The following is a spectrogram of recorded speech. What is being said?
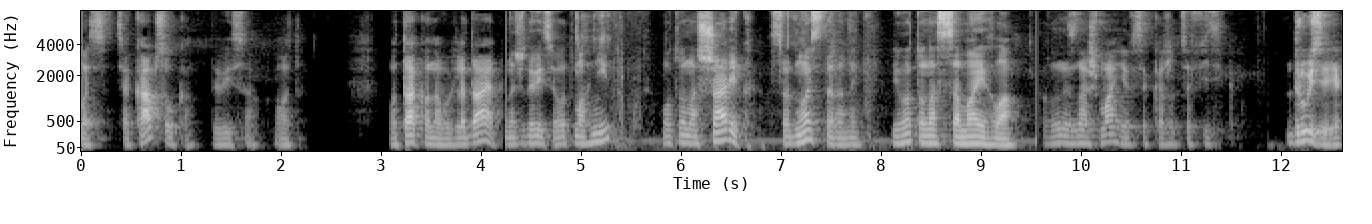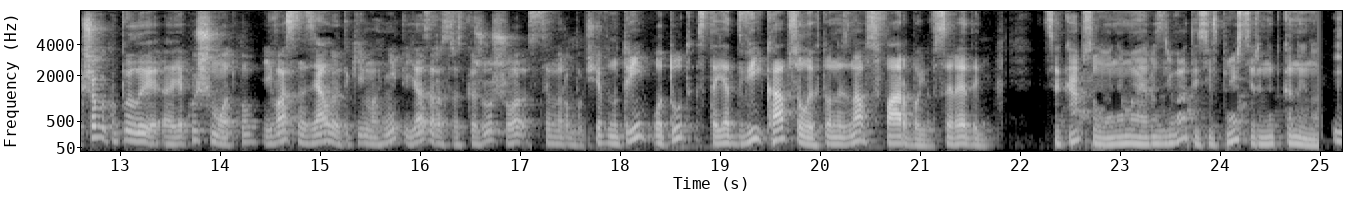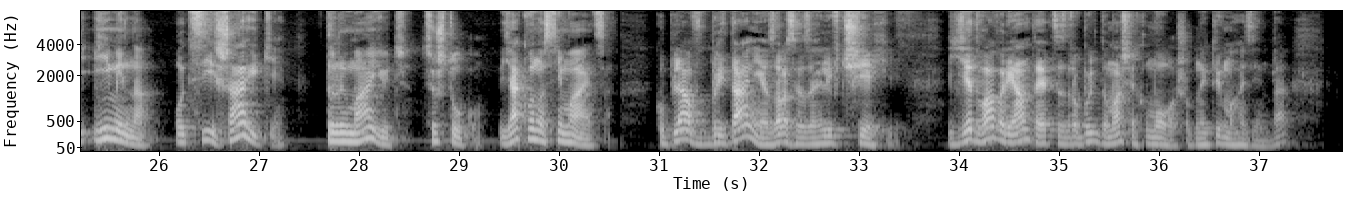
Ось ця капсулка, дивіться, от. Отак вона виглядає. Значить, дивіться, от магніт, от у нас шарик з одної сторони, і от у нас сама ігла. Коли не знаєш магії, все кажуть, це фізика. Друзі, якщо ви купили е, якусь шмотку і вас не взяли такий магніт, я зараз розкажу, що з цим робити. Ще внутрі, отут стоять дві капсули, хто не знав, з фарбою всередині. Ця капсула вона має розриватися в простір і на тканину. І іменно оці шарики тримають цю штуку. Як воно знімається? Купляв в Британії, а зараз я взагалі в Чехії. Є два варіанти, як це зробити в домашніх умовах, щоб не йти в магазин. Да?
